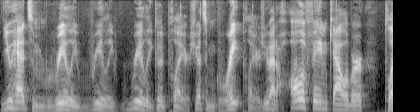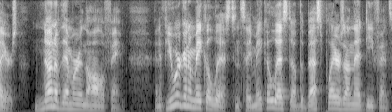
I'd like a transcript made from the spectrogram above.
You had some really, really, really good players. You had some great players. You had Hall of Fame caliber players. None of them are in the Hall of Fame. And if you were going to make a list and say, make a list of the best players on that defense,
